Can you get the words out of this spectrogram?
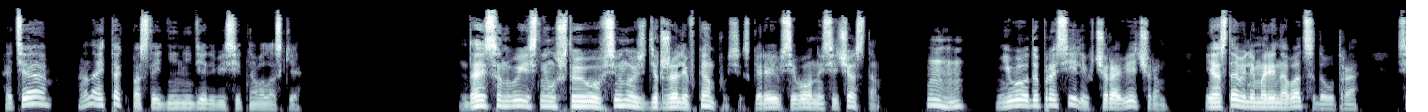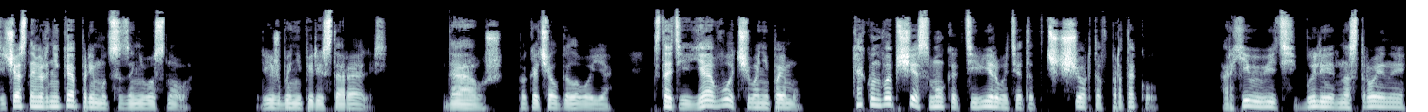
Хотя она и так последние недели висит на волоске. Дайсон выяснил, что его всю ночь держали в кампусе. Скорее всего, он и сейчас там. Угу. Его допросили вчера вечером и оставили мариноваться до утра. Сейчас наверняка примутся за него снова. Лишь бы не перестарались. Да уж, — покачал головой я. Кстати, я вот чего не пойму. Как он вообще смог активировать этот чертов протокол? Архивы ведь были настроены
